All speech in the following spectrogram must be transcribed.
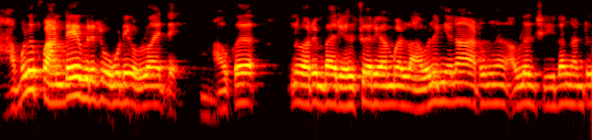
അവൾ പണ്ടേ ഇവരുടെ കൂടെ ഉള്ളതല്ലേ. അവക്ക് എന്ന് പറയുമ്പോൾ രഹസ്യം അറിയാൻ പാടില്ല. അവളിങ്ങനെ നടന്ന് അവൾ ശീലം കണ്ട്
